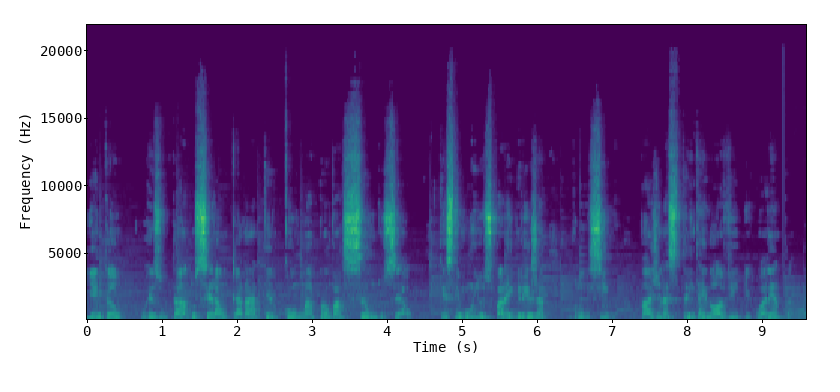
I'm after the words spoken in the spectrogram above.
e então o resultado será um caráter com a aprovação do céu. Testemunhos para a Igreja, volume 5, páginas 39 e 40.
